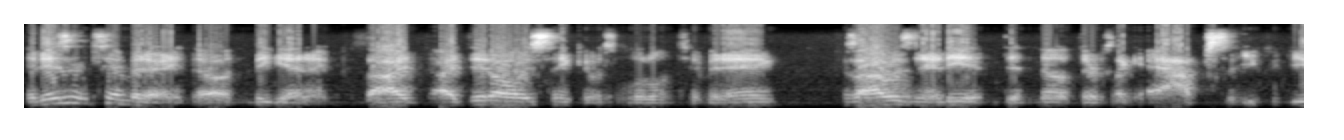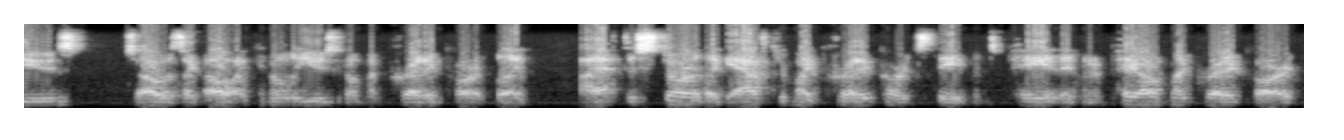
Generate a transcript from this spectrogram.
it is intimidating though in the beginning because I, I did always think it was a little intimidating because I was an idiot and didn't know that there's like apps that you could use. So I was like, oh, I can only use it on my credit card. Like I have to start like after my credit card statement's paid, I'm going to pay off my credit card,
